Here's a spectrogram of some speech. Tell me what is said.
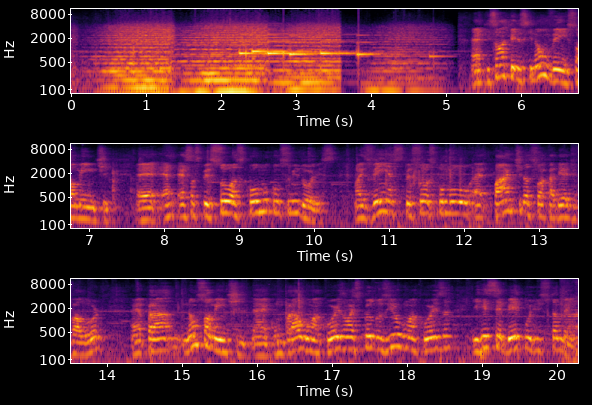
É, que são aqueles que não veem somente é, essas pessoas como consumidores, mas veem essas pessoas como é, parte da sua cadeia de valor é, para não somente é, comprar alguma coisa, mas produzir alguma coisa e receber por isso também.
